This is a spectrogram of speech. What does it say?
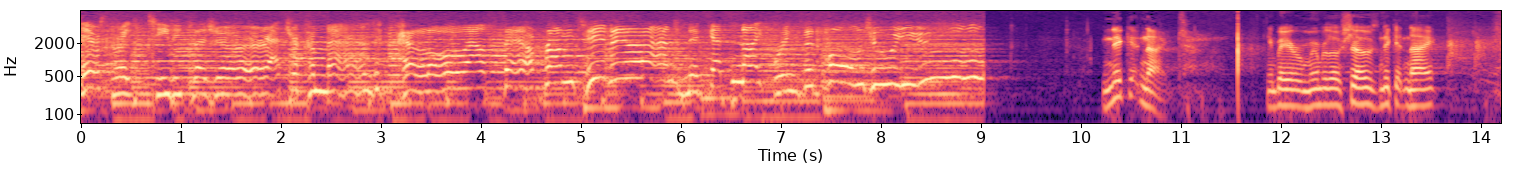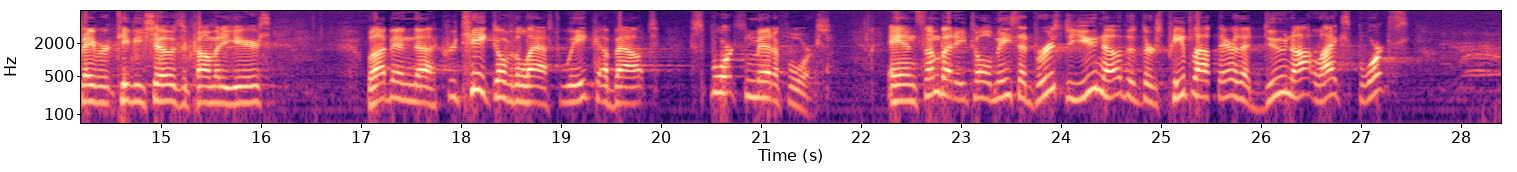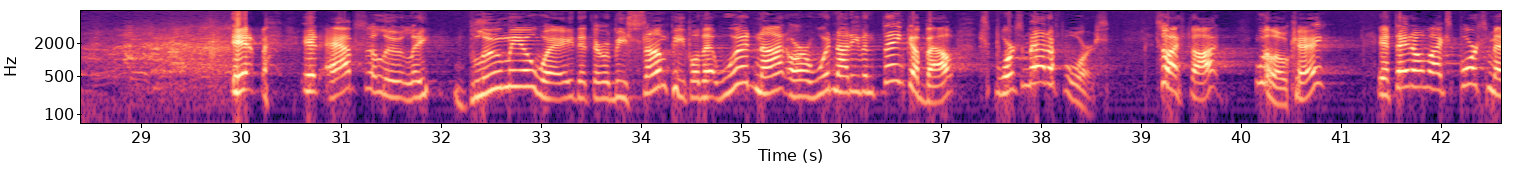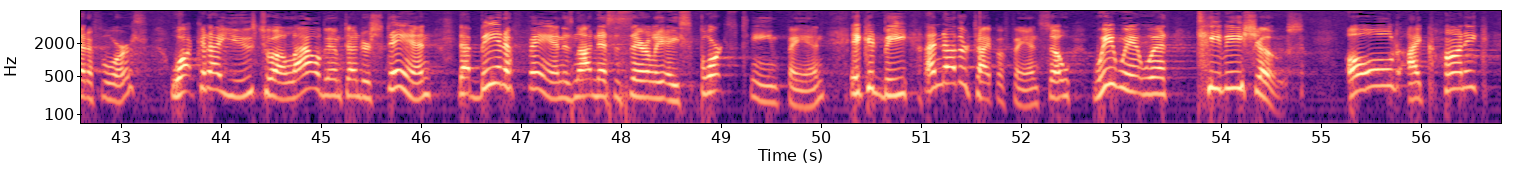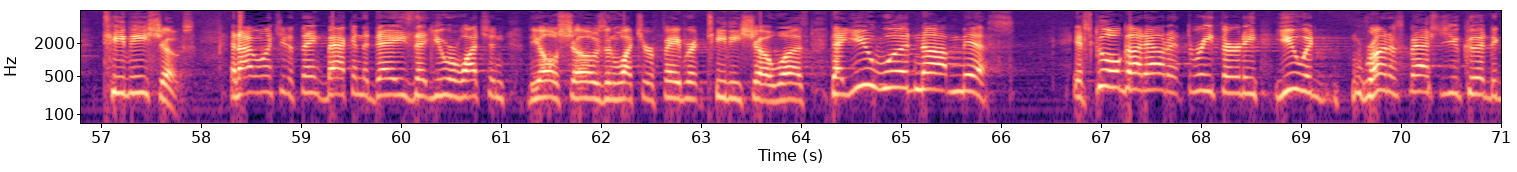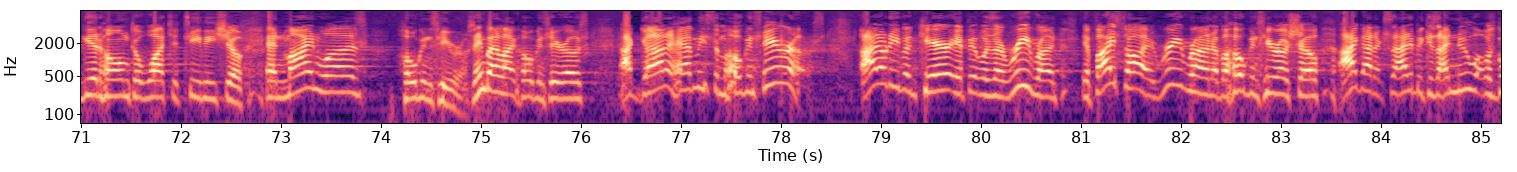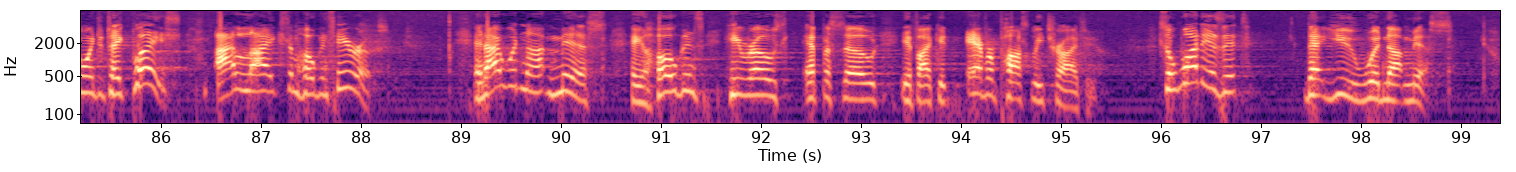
There's great TV pleasure at your command. Hello out there from TV Land. Nick at Night brings it home to you. Nick at Night. Anybody remember those shows, Nick at Night? Favorite TV shows of comedy years? Well, I've been uh, critiqued over the last week about sports metaphors. And somebody told me, said, Bruce, do you know that there's people out there that do not like sports? It, it absolutely blew me away that there would be some people that would not or would not even think about sports metaphors. So I thought, well, okay. If they don't like sports metaphors, what could I use to allow them to understand that being a fan is not necessarily a sports team fan? It could be another type of fan. So we went with TV shows, old, iconic TV shows. And I want you to think back in the days that you were watching the old shows and what your favorite TV show was that you would not miss. If school got out at 3:30, you would run as fast as you could to get home to watch a TV show. And mine was Hogan's Heroes. Anybody like Hogan's Heroes? I got to have me some Hogan's Heroes. I don't even care if it was a rerun. If I saw a rerun of a Hogan's Heroes show, I got excited because I knew what was going to take place. I like some Hogan's Heroes. And I would not miss a Hogan's Heroes episode if I could ever possibly try to. So, what is it that you would not miss?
